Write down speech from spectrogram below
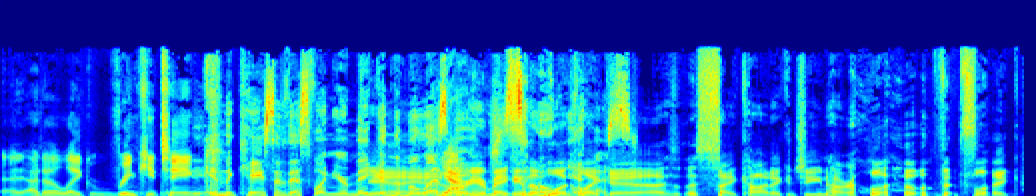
at a like rinky tink. In the case of this one, you're making yeah, them a yeah. Or you're making so, them look yes. like a, a, psychotic Jean Harlow that's like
